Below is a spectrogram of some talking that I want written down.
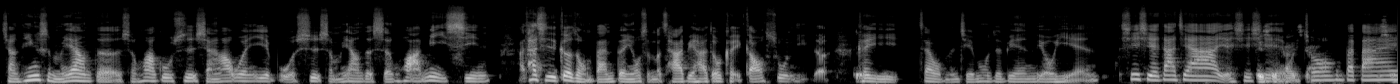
想听什么样的神话故事？想要问叶博士什么样的神话秘辛？啊，它其实各种版本有什么差别，它都可以告诉你的。可以在我们节目这边留言。谢谢大家，也谢谢伟忠，拜拜，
